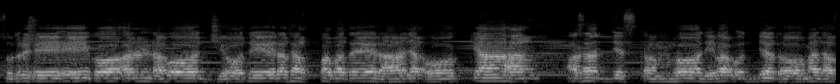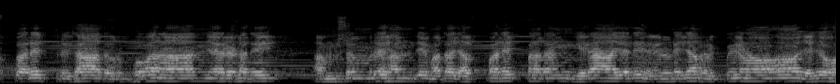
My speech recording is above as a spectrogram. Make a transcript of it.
सुदृशे एको अर्णवो ज्योतिरथः पवते राज ओक्याः। असर्जिस्कम्भो दिव उद्यतो मदः परित्रिधातुर्भुवनान्यर्षति अंशुम् रिहन्ति मतयः परिप्लतम् गिरायति निर्णिजमृग्विणो ययुः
